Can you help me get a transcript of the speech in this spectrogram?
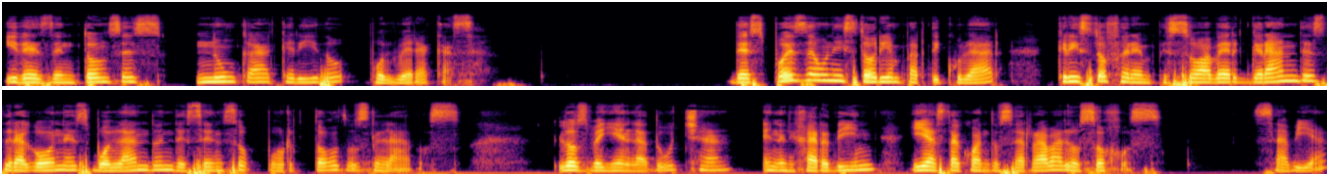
y desde entonces nunca ha querido volver a casa. Después de una historia en particular, Christopher empezó a ver grandes dragones volando en descenso por todos lados. Los veía en la ducha, en el jardín y hasta cuando cerraba los ojos. Sabía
